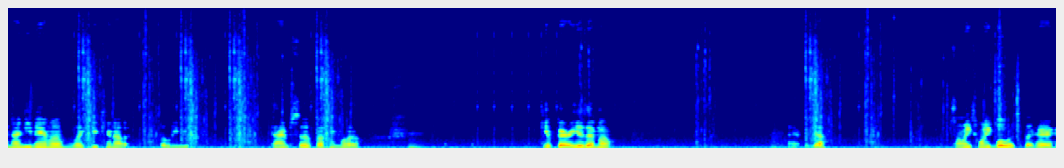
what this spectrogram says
And I need ammo like you cannot believe. I'm so fucking low. Give Barry his ammo. There we go. It's only 20 bullets, but hey.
